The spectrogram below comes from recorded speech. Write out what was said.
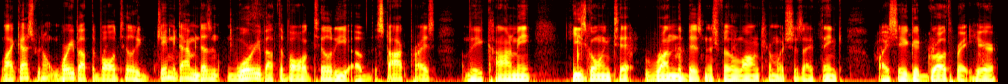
like us, we don't worry about the volatility. Jamie Dimon doesn't worry about the volatility of the stock price, of the economy he's going to run the business for the long term, which is, I think, why I see a good growth rate here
